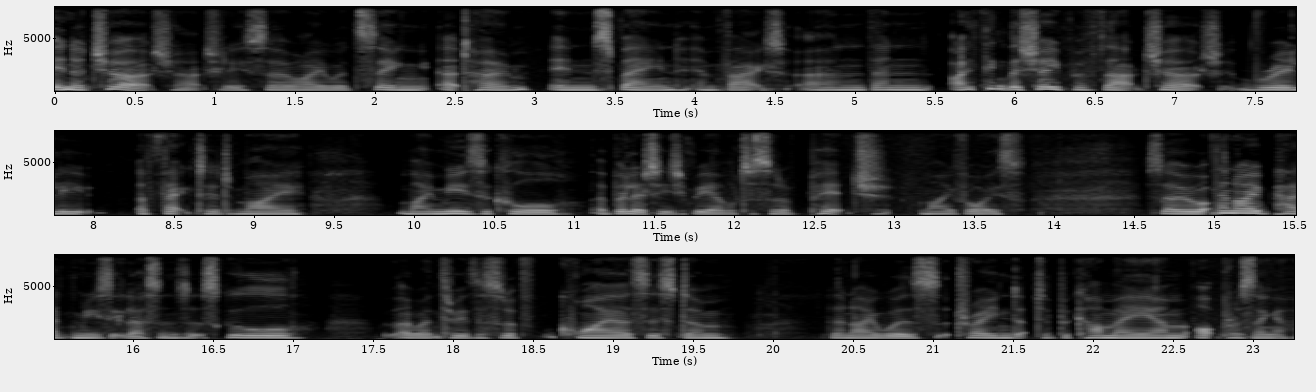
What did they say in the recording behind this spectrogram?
in a church actually, so I would sing at home in Spain, in fact, and then I think the shape of that church really affected my my musical ability to be able to sort of pitch my voice. So then I had music lessons at school. I went through the sort of choir system. Then I was trained to become a um, opera singer.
